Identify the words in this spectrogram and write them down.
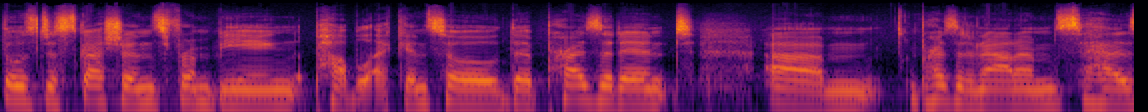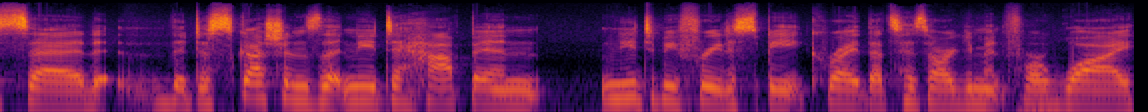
those discussions from being public. And so the president, um, President Adams, has said the discussions that need to happen need to be free to speak, right? That's his argument for why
